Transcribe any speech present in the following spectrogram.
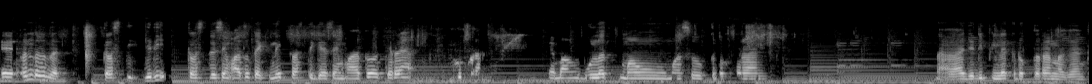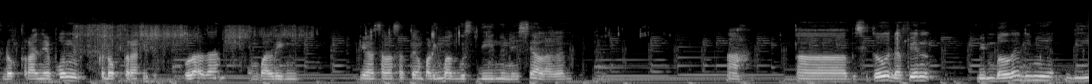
Eh, bentar, bentar. Kelas jadi kelas 2 SMA itu teknik, kelas 3 SMA itu akhirnya bukan. Emang bulat mau masuk kedokteran. Nah, jadi pilih kedokteran lah kan. Kedokterannya pun kedokteran itu pula kan yang paling ya salah satu yang paling bagus di Indonesia lah kan. Nah, uh, habis itu Davin bimbelnya di di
